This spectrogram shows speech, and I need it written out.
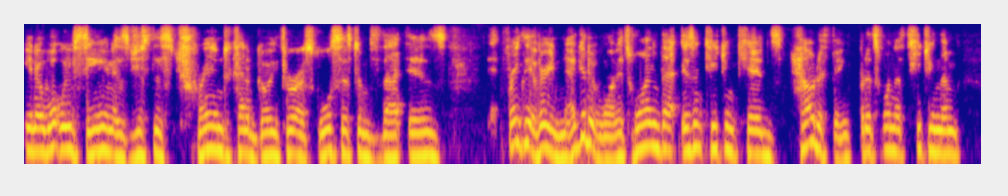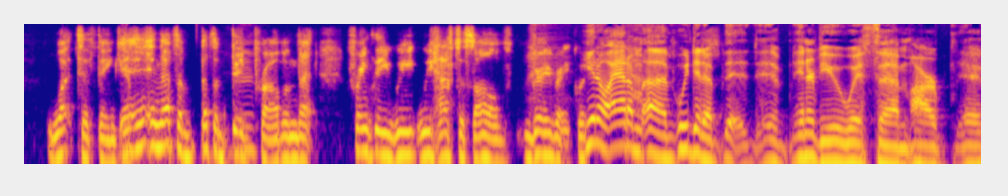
you know, what we've seen is just this trend kind of going through our school systems that is frankly a very negative one. It's one that isn't teaching kids how to think, but it's one that's teaching them what to think, and, and that's a that's a big problem that frankly we we have to solve very very quickly. You know, Adam, uh, we did a, uh interview with um, our uh,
